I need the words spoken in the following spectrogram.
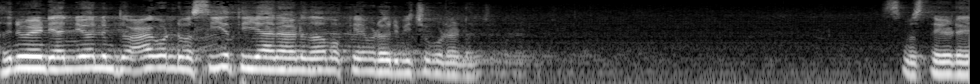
അതിനുവേണ്ടി അന്യോന്യം ദ്വാ കൊണ്ട് വസീയത്ത് ചെയ്യാനാണ് നാം ഒക്കെ ഇവിടെ ഒരുമിച്ചു കൂടേണ്ടത്. സംസ്ഥയുടെ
